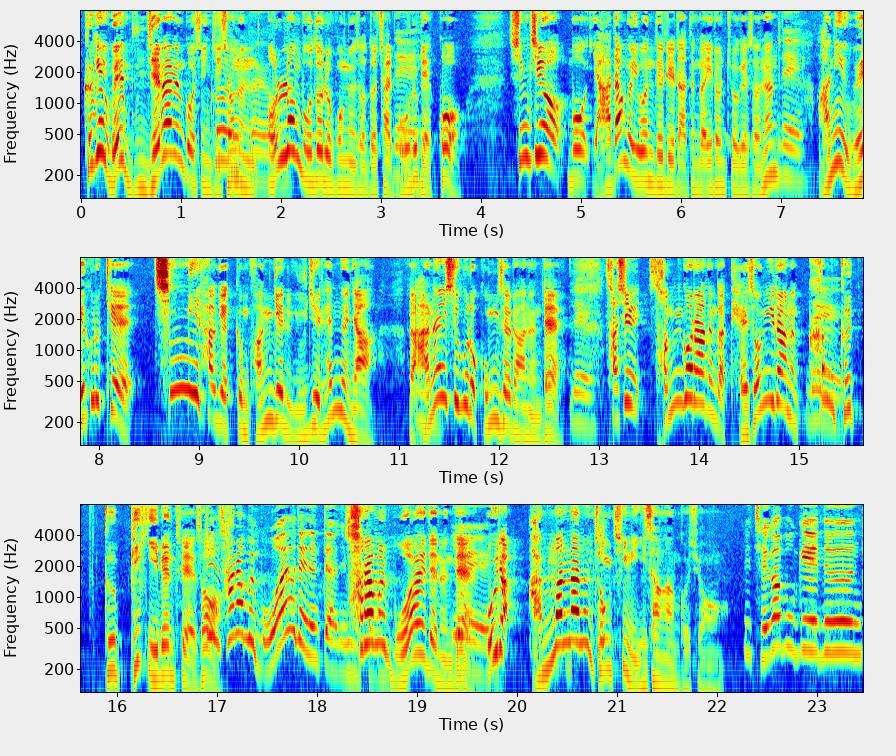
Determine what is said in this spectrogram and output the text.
그게 왜 문제라는 것인지 저는 그러니까요. 언론 보도를 보면서도 잘 네. 모르겠고 심지어 뭐 야당 의원들이라든가 이런 쪽에서는 네. 아니 왜 그렇게 친밀하게끔 관계를 유지를 했느냐 아는 식으로 공세를 하는데 네. 사실 선거라든가 대선이라는 네. 큰그 그빅 이벤트에서 사람을 모아야 되는 때 아닙니까? 사람을 모아야 되는데 예. 오히려 안 만나는 정치인이 이상한 거죠. 제가 보기에는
